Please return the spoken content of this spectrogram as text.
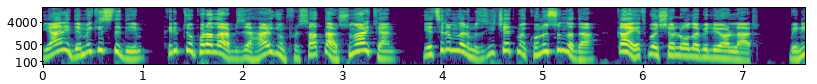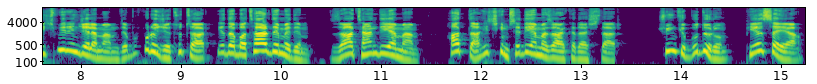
Yani demek istediğim kripto paralar bize her gün fırsatlar sunarken yatırımlarımızı hiç etme konusunda da gayet başarılı olabiliyorlar. Ben hiçbir incelememde bu proje tutar ya da batar demedim. Zaten diyemem. Hatta hiç kimse diyemez arkadaşlar. Çünkü bu durum piyasaya,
